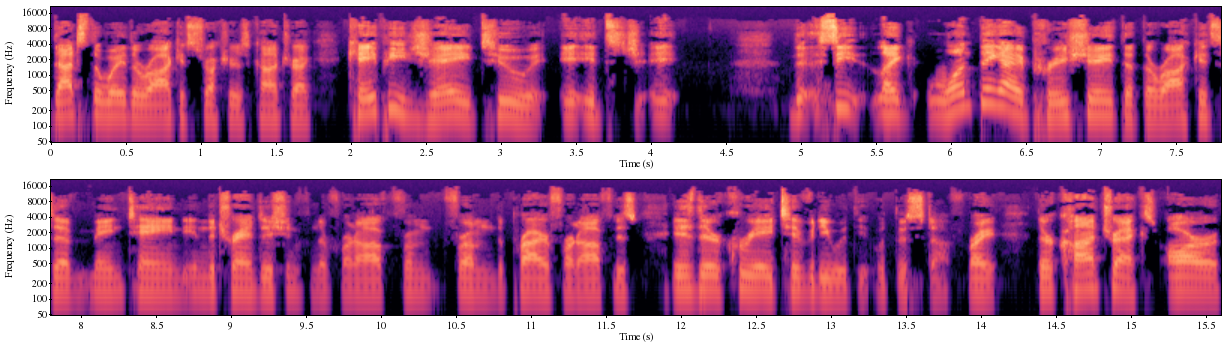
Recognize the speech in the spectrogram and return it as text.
that's the way the Rockets structure his contract. KPJ too. It, it's it, the, see, like one thing I appreciate that the Rockets have maintained in the transition from the front off from from the prior front office is their creativity with the, with this stuff. Right, their contracts are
